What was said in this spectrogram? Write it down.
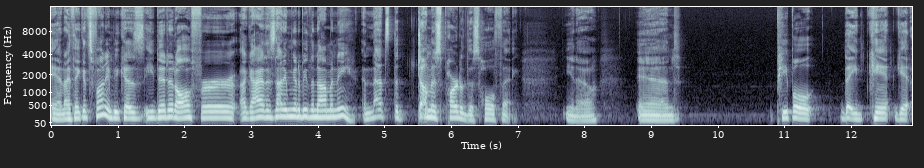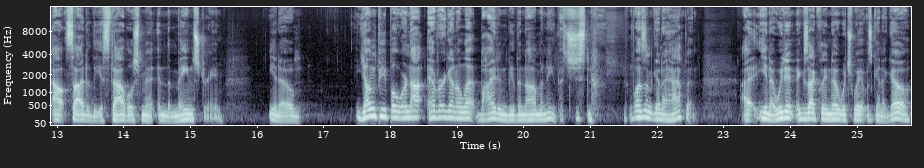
And I think it's funny because he did it all for a guy that's not even going to be the nominee. And that's the dumbest part of this whole thing, you know? And people, they can't get outside of the establishment in the mainstream. You know, young people were not ever going to let Biden be the nominee. That's just wasn't going to happen. I, you know, we didn't exactly know which way it was going to go,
